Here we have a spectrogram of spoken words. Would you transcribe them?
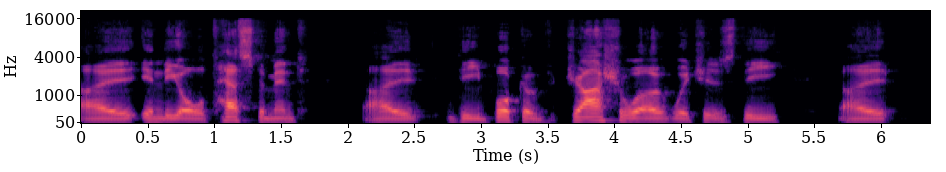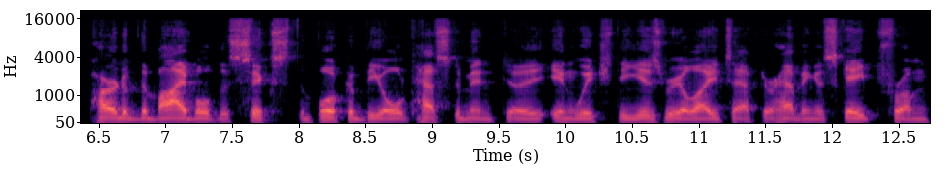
uh, in the Old Testament. Uh, the book of Joshua, which is the uh, part of the Bible, the sixth book of the Old Testament, in which the Israelites, after having escaped from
